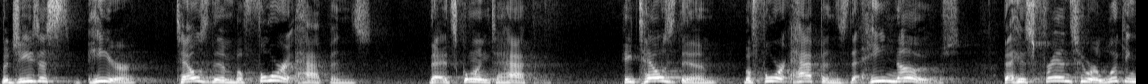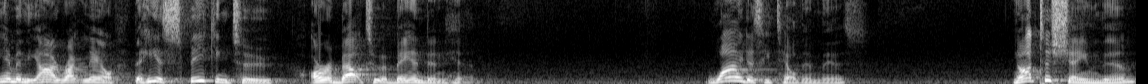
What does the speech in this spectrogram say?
But Jesus here tells them before it happens that it's going to happen. He tells them before it happens that he knows that his friends who are looking him in the eye right now, that he is speaking to, are about to abandon him. Why does he tell them this? Not to shame them,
